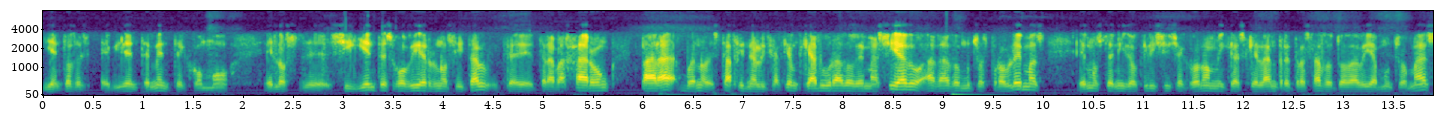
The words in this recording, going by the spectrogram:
y entonces, evidentemente, como en los eh, siguientes gobiernos y tal, que trabajaron para bueno esta finalización que ha durado demasiado, ha dado muchos problemas, hemos tenido crisis económicas que la han retrasado todavía mucho más,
